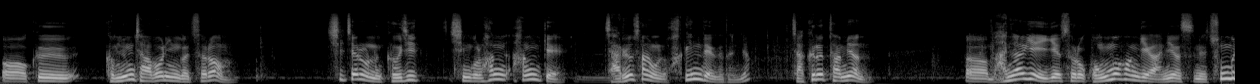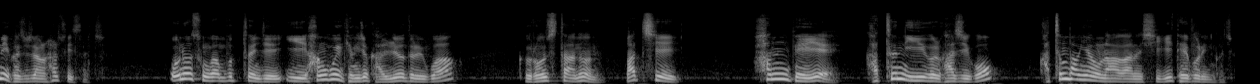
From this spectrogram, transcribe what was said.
어, 그 금융 자본인 것처럼 실제로는 거짓 신고를 한 게 자료상으로 확인되거든요. 자 그렇다면 어, 만약에 이게 서로 공모 관계가 아니었으면 충분히 그 주장을 할 수 있었죠. 어느 순간부터 이제 이 한국의 경제 관료들과 그 론스타는 마치 한 배에 같은 이익을 가지고 같은 방향으로 나아가는 식이 돼버린 거죠.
